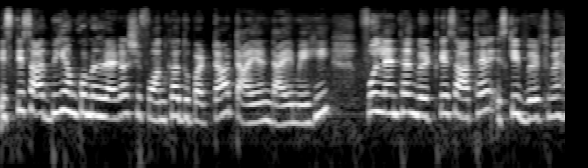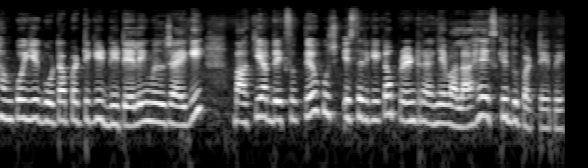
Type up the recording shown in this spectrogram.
इसके साथ भी हमको मिल जाएगा शिफॉन का दुपट्टा टाई एंड डाई में ही। फुल लेंथ एंड विर्थ के साथ है, इसकी विर्थ में हमको ये गोटा पट्टी की डिटेलिंग मिल जाएगी। बाकी आप देख सकते हो, कुछ इस तरीके का प्रिंट रहने वाला है इसके दुपट्टे पे।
